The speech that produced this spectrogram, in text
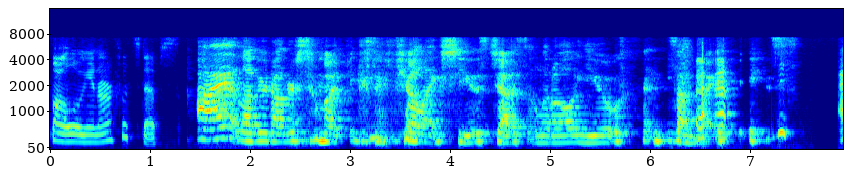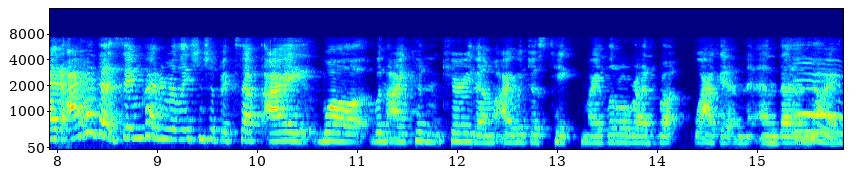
following in our footsteps. I love your daughter so much because I feel like she is just a little you in some ways. And I had that same kind of relationship, except I, well, when I couldn't carry them, I would just take my little red wagon and then I,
